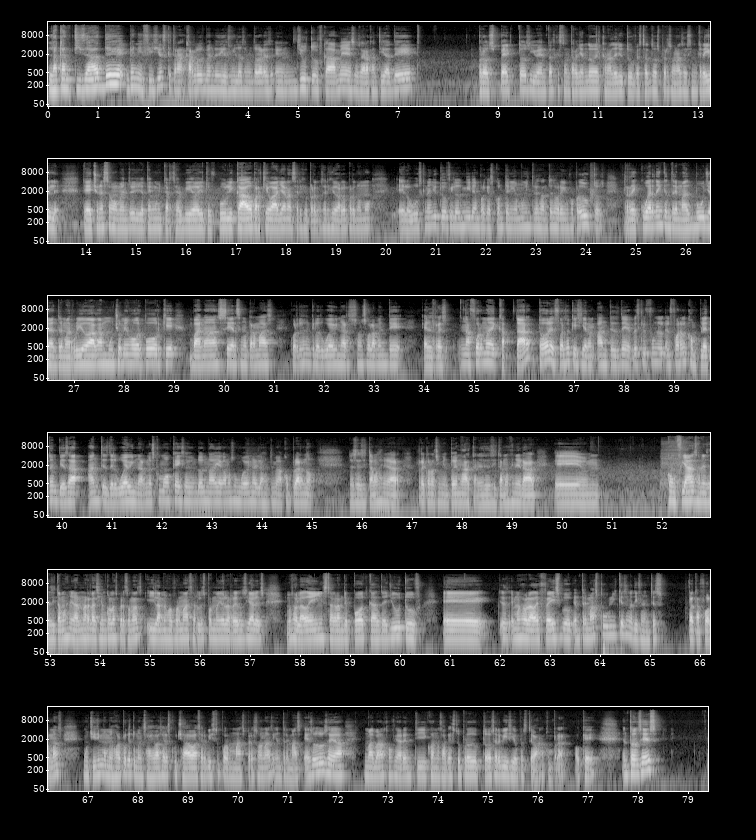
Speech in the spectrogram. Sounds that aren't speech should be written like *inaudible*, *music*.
La cantidad de beneficios que Carlos vende 10 mil, 12 mil dólares en YouTube cada mes, o sea, la cantidad de prospectos y ventas que están trayendo del canal de YouTube estas dos personas es increíble. De hecho, en este momento yo ya tengo mi tercer video de YouTube publicado para que vayan a Sergio, Sergio Eduardo Perdomo, eh, lo busquen en YouTube y los miren porque es contenido muy interesante sobre infoproductos. Recuerden que entre más bulla, entre más ruido hagan, mucho mejor porque van a hacerse notar más. Recuerden que los webinars son solamente el una forma de captar todo el esfuerzo que hicieron antes de... Es que el funnel, el funnel completo empieza antes del webinar. No es como, ok, soy un don nadie, hagamos un webinar y la gente me va a comprar. No. Necesitamos generar reconocimiento de marca, necesitamos generar em, confianza, necesitamos generar una relación con las personas y la mejor forma de hacerlo es por medio de las redes sociales. Hemos hablado de Instagram, de podcast, de YouTube. Eh, hemos hablado de Facebook, entre más publiques en las diferentes plataformas, muchísimo mejor porque tu mensaje va a ser escuchado, va a ser visto por más personas y entre más eso suceda, más van a confiar en ti cuando saques tu producto o servicio, pues te van a comprar, ¿ok? Entonces,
